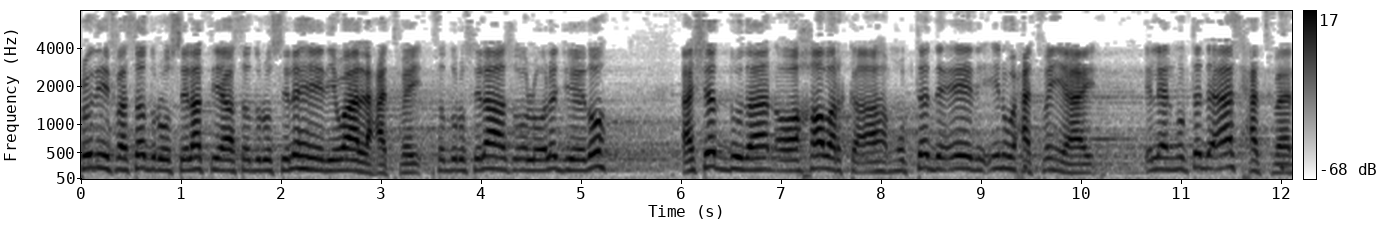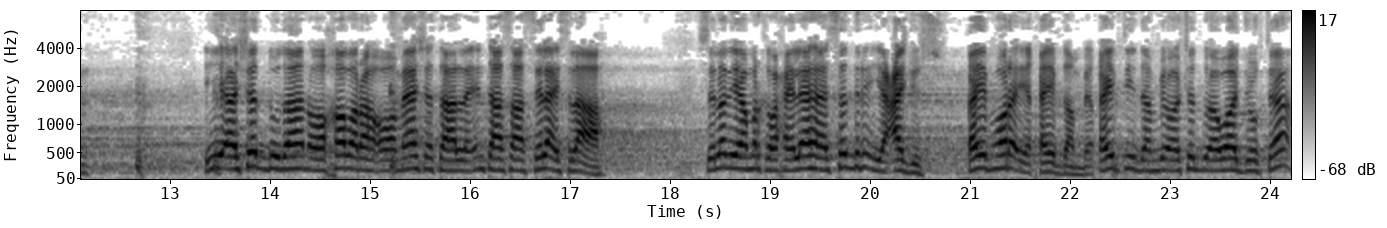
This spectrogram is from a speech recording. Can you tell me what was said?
xudifa sadru silatiha sadru silaheedii waa la xadfay. Sadru silahaas oo loola jeedo ashaddudan oo khabarka ah mubtada'eedii inuu xadfan yahay. Ilaan mubtada'aas xadfan iyo ashaddudan oo khabar ah oo meesha taalla intaasaa sila isla ah. Siladiia marka waxay leedahay sadri iyo cajus qayb hore iyo qayb dambe. Qaybtii dambe oo ashaddu ah waa joogtaa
